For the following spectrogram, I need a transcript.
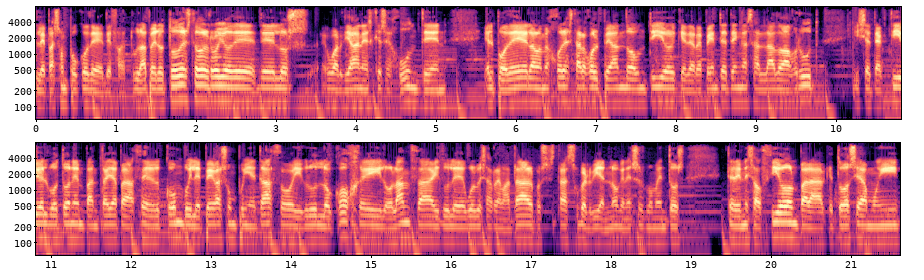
le pasa un poco de, factura. Pero todo esto, el rollo de, de los guardianes que se junten, el poder a lo mejor estar golpeando a un tío y que de repente tengas al lado a Groot y se te active el botón en pantalla para hacer el combo y le pegas un puñetazo y Groot lo coge y lo lanza y tú le vuelves a rematar, pues está súper bien, ¿no? Que en esos momentos te den esa opción para que todo sea muy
